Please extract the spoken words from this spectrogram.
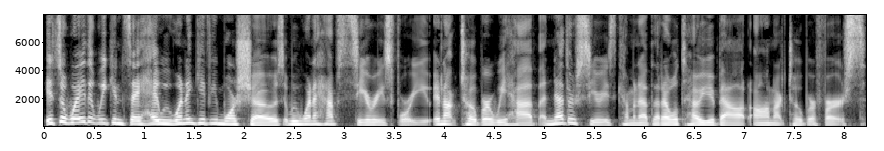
It's a way that we can say, hey, we want to give you more shows and we want to have series for you. In October, we have another series coming up that I will tell you about on October 1st.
